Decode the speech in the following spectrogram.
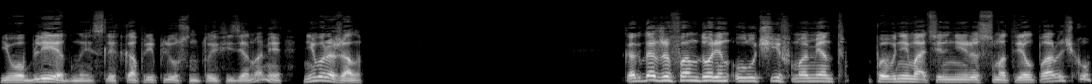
его бледная, слегка приплюснутая физиономия не выражала. Когда же Фандорин, улучив момент, повнимательнее рассмотрел парочку,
